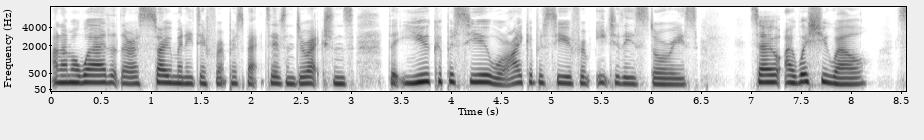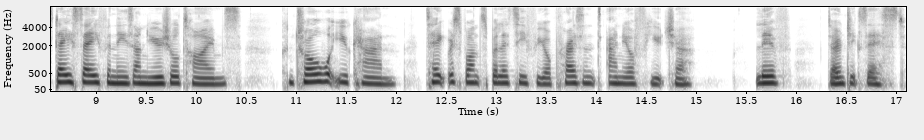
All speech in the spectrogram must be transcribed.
and I'm aware that there are so many different perspectives and directions that you could pursue or I could pursue from each of these stories. So I wish you well. Stay safe in these unusual times. Control what you can. Take responsibility for your present and your future. Live, don't exist.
